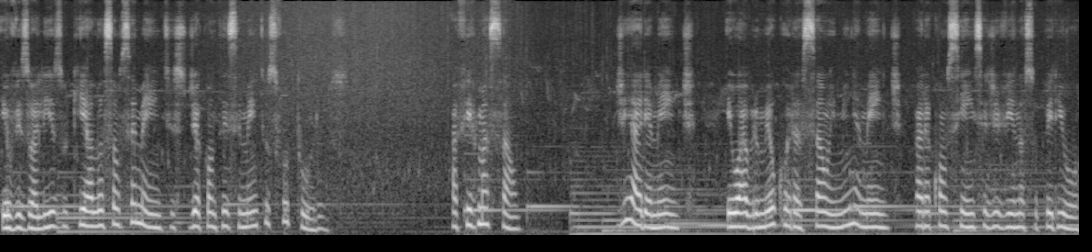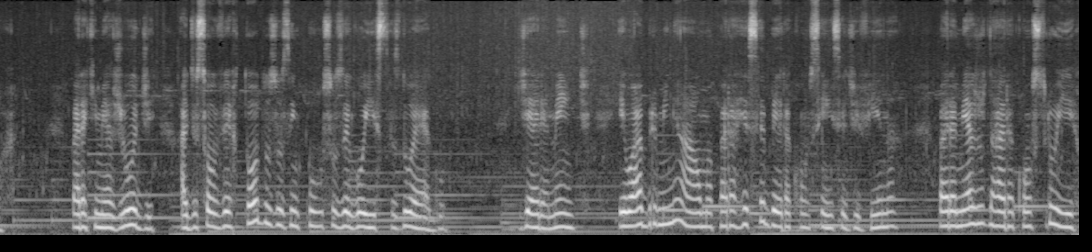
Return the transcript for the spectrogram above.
Eu visualizo que elas são sementes de acontecimentos futuros. Afirmação: Diariamente, eu abro meu coração e minha mente para a consciência divina superior, para que me ajude a dissolver todos os impulsos egoístas do ego. Diariamente, eu abro minha alma para receber a consciência divina, para me ajudar a construir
